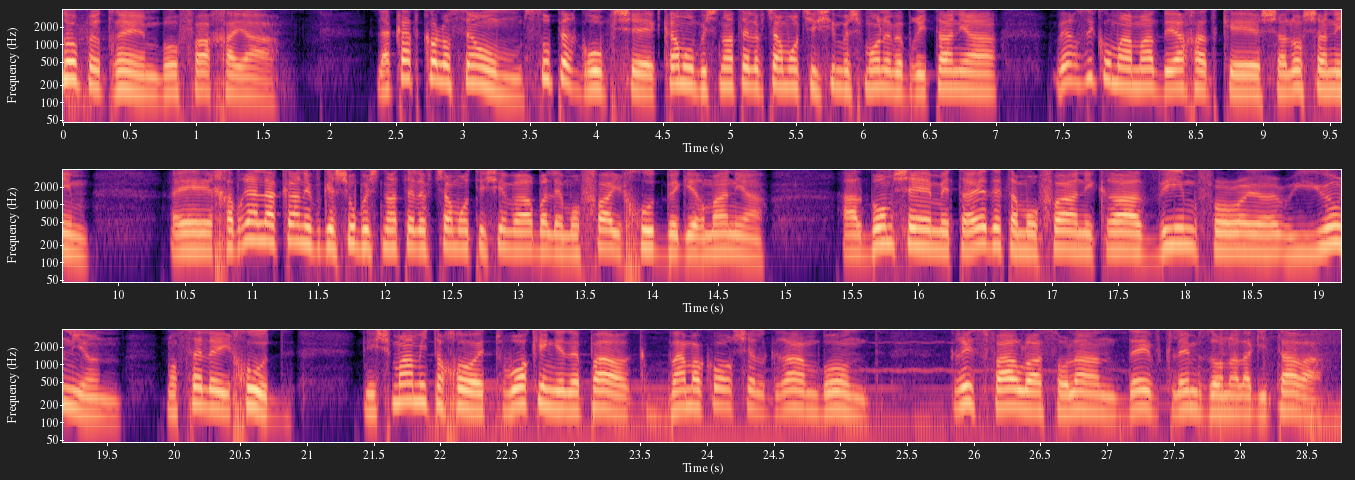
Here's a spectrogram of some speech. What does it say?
Supertramp בהופעה חיה. להקת Colosseum, supergroup שקמו בשנת 1968 בבריטניה והחזיקו מעמד ביחד כשלוש שנים. אה, חברי הלהקה נפגשו בשנת 1994 למופע איחוד בגרמניה. האלבום שמתעד את המופע נקרא Theme for a Reunion, נושא לאיחוד. נשמע מתוכו את Walking in the Park במקור של גרהם בונד, קריס פרלו הסולן, דייב קלמזון על הגיטרה.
